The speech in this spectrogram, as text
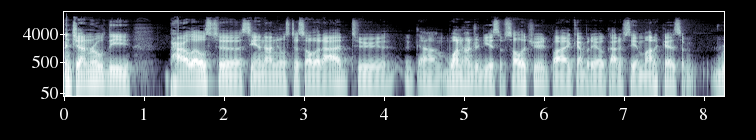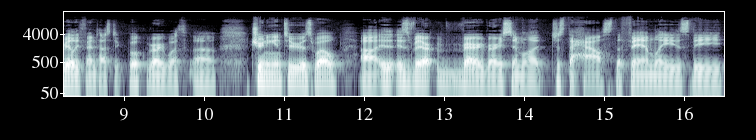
in general, the parallels to Cien Años de Soledad to um, 100 Years of Solitude by Gabriel Garcia Marquez, a really fantastic book, very worth uh, tuning into as well, uh, is, very, very, very similar. Just the house, the families, the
